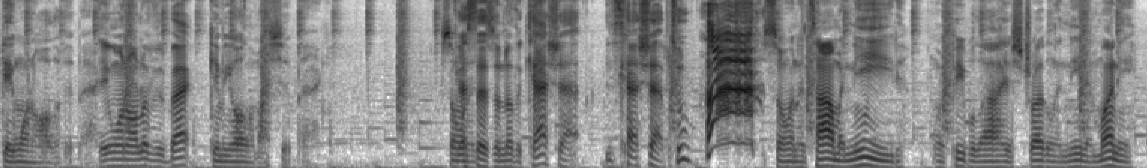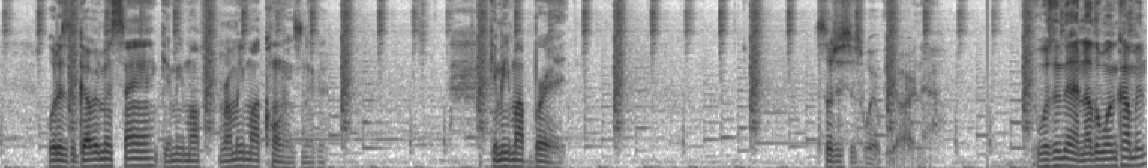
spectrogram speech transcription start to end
they want all of it back. They want all of it back. Give me all of my shit back. So Guess in, that's another cash app. It's cash app too. so in a time of need, when people are out here struggling, needing money, what is the government saying? Give me my run me my coins, nigga. Give me my bread. So this is where we are now. Wasn't there another one coming?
